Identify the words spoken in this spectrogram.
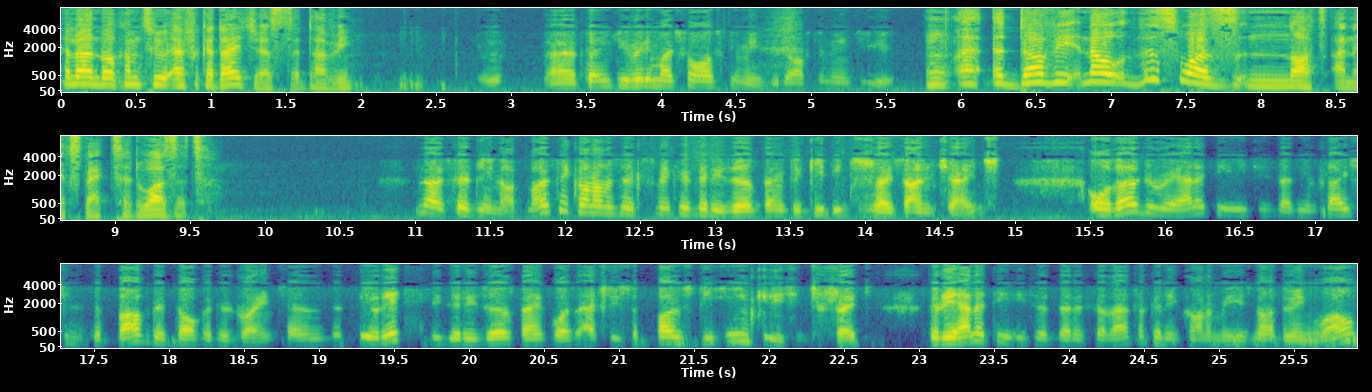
Hello and welcome to Africa Digest, Dawie. Uh, thank you very much for asking me. Good afternoon to you. Mm, uh, uh, Dawie, now this was not unexpected, was it? No, certainly not. Most economists expected the Reserve Bank to keep interest rates unchanged. Although the reality is, is that inflation is above the targeted range, and theoretically the Reserve Bank was actually supposed to increase interest rates. The reality is that the South African economy is not doing well.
